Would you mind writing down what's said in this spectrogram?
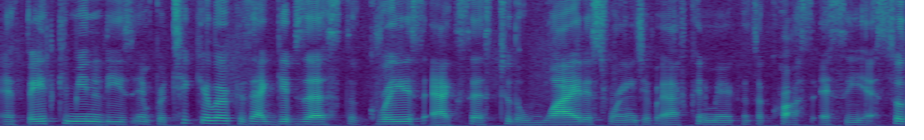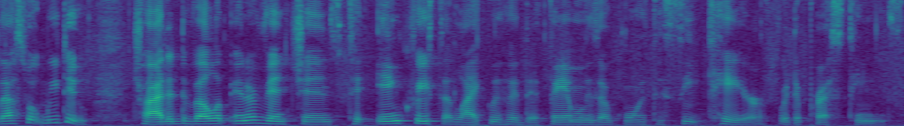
and faith communities in particular because that gives us the greatest access to the widest range of African Americans across SES. So that's what we do. Try to develop interventions to increase the likelihood that families are going to seek care for depressed teens.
